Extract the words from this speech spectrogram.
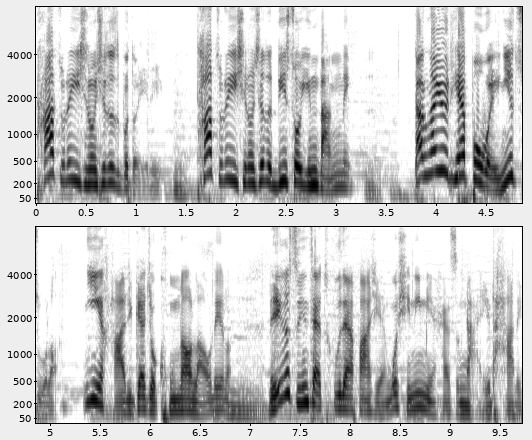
他做的一切东西都是不对的，他做的一切东西都是理所应当的。当他有一天不为你做了，你一下就感觉空落落的了。那个时候你才突然发现，我心里面还是爱他的。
